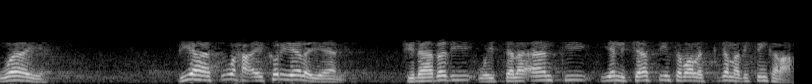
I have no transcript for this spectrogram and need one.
waaya biyahaasi waxa ay kor yeelayaan jinaabadii wayse la'aantii iyo nijaastii intaba la iskaga nadiifin karaa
